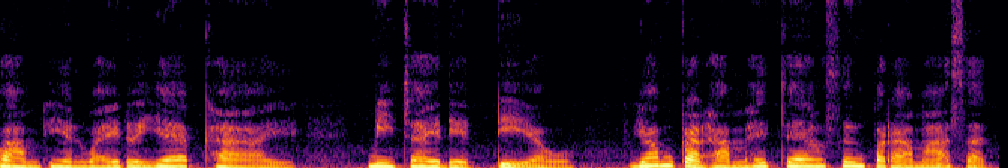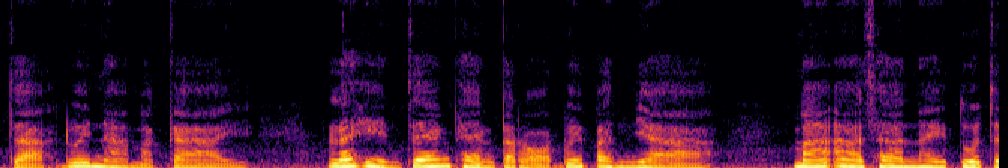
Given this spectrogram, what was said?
ความเพียรไว้โดยแยบคาย มีใจเด็ดเดี่ยว ย่อมกระทำให้แจ้งซึ่งปรามะสัจจะด้วยนามกาย และเห็นแจ้งแทงตลอดด้วยปัญญา ม้าอาชาในตัวเจ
